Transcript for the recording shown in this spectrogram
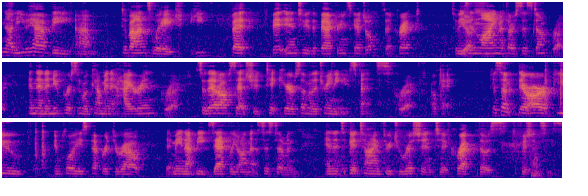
Now, do you have the, um, Devon's wage, he fit, fit into the factoring schedule, is that correct? So he's in line with our system? right, And then a new person would come in at higher end? correct, So that offset should take care of some of the training expense? correct. Okay. Because some, there are a few employees peppered throughout that may not be exactly on that system, and, and it's a good time through tuition to correct those deficiencies.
